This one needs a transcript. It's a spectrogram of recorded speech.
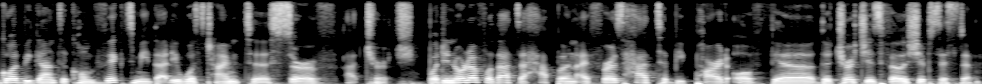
God began to convict me that it was time to serve at church. But in order for that to happen, I first had to be part of the, the church's fellowship system.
